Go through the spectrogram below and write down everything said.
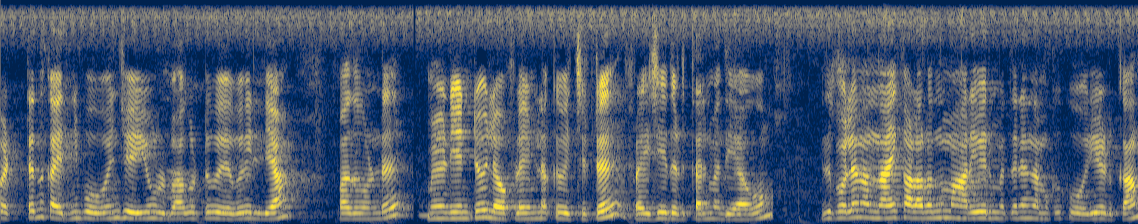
പെട്ടെന്ന് കരിഞ്ഞു പോവുകയും ചെയ്യും. ഉൾഭാഗത്ത് വേവില്ല. അപ്പോൾ അതുകൊണ്ട് മീഡിയം ടു ലോ ഫ്ലെയിമിലൊക്കെ വെച്ചിട്ട് ഫ്രൈ ചെയ്തെടുത്താൽ മതിയാവും. ഇതുപോലെ നന്നായി കളറൊന്ന് മാറി വരുമ്പോൾ തന്നെ നമുക്ക് കോരിയെടുക്കാം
